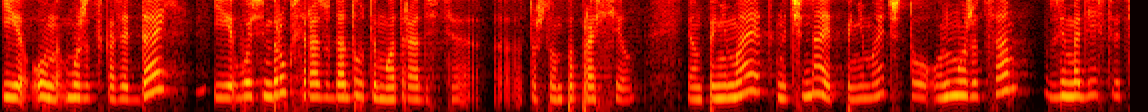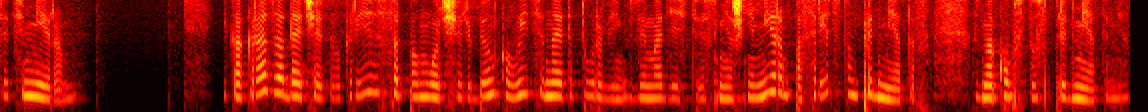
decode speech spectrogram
и он может сказать «дай», и восемь рук сразу дадут ему от радости э, то, что он попросил. И он понимает, начинает понимать, что он может сам взаимодействовать с этим миром. И как раз задача этого кризиса – помочь ребенку выйти на этот уровень взаимодействия с внешним миром посредством предметов, знакомства с предметами.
